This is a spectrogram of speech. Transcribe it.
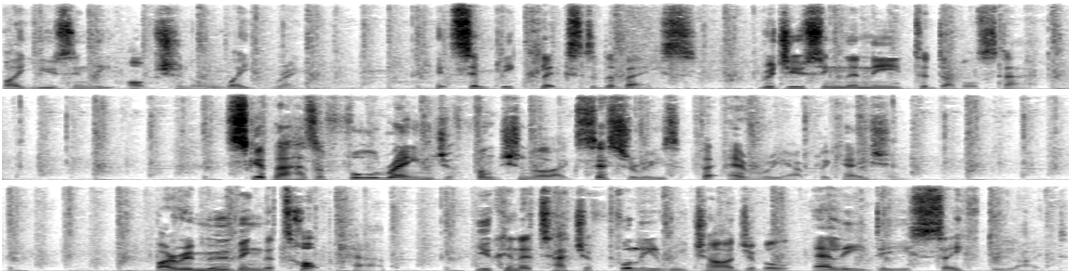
by using the optional weight ring. It simply clicks to the base, reducing the need to double stack. Skipper has a full range of functional accessories for every application. By removing the top cap, you can attach a fully rechargeable LED safety light.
